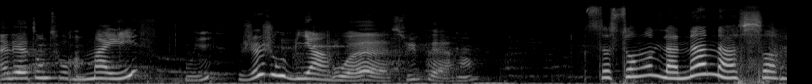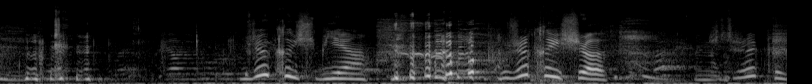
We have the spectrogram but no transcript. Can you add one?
Allez, à ton tour. Maïs. Oui. Je joue bien. Ouais, super. Hein. Ce sont l'ananas. Je cruche bien. je criche. Je crie.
